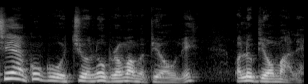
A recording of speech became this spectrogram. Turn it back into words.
ချင်းကကိုကိုကျွန်လို့ဘယ်တော့မှမပြောဘူးလေဘာလို့ပြောမှလဲ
